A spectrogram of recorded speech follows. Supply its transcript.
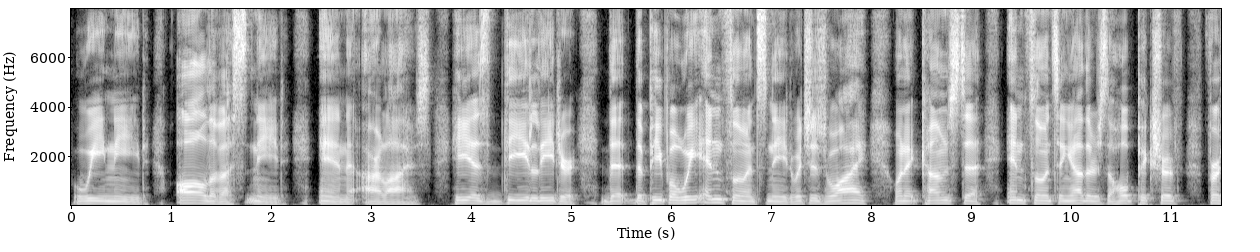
we need, all of us need in our lives. He is the leader that the people we influence need, which is why when it comes to influencing others, the whole picture of 1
